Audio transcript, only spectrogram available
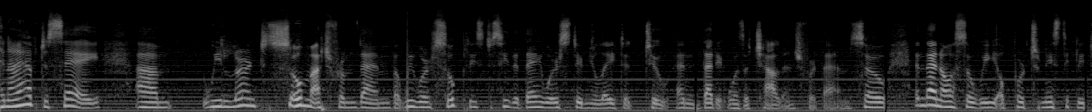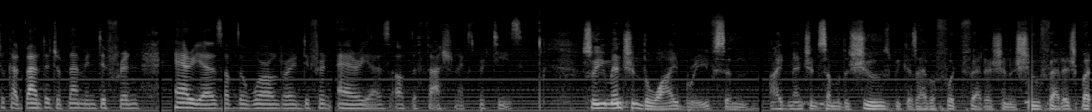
And I have to say, um, we learned so much from them, but we were so pleased to see that they were stimulated too, and that it was a challenge for them. So, and then also we opportunistically took advantage of them in different areas of the world or in different areas of the fashion expertise. So you mentioned the Y briefs, and I'd mentioned some of the shoes because I have a foot fetish and a shoe fetish. But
